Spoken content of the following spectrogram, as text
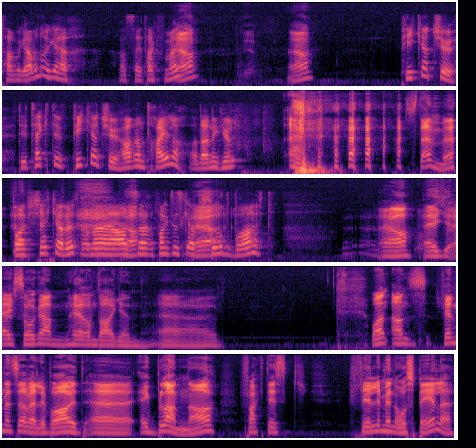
ta meg av noe her? Og si takk for meg. Ja. Ja. Pikachu, Detective Pikachu har en trailer, og den er kul. Stemmer. Bare sjekk den ut, den er, han Ja. ser faktisk absurd bra ut. Ja, jeg, jeg så han her om dagen. Uh, han, han, filmen ser veldig bra ut. Uh, jeg blanda faktisk filmen og spillet.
